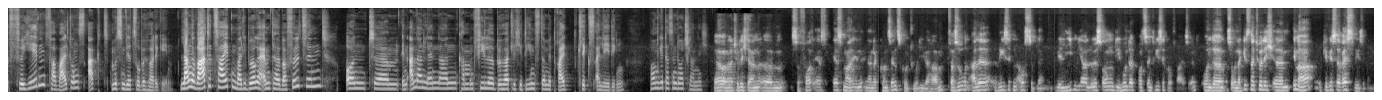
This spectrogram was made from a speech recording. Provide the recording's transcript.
Für jeden Verwaltungsakt müssen wir zur Behörde gehen. Lange Wartezeiten, weil die Bürgerämter überfüllt sind. Und ähm, in anderen Ländern kann man viele behördliche Dienste mit drei Klicks erledigen. Warum geht das in Deutschland nicht? Ja, aber natürlich dann ähm, sofort erst erstmal in, in einer Konsenskultur, die wir haben, versuchen alle Risiken auszublenden. Wir lieben ja Lösungen, die 100 Prozent risikofrei sind. Und äh, so, und da gibt es natürlich ähm, immer gewisse Restrisiken.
